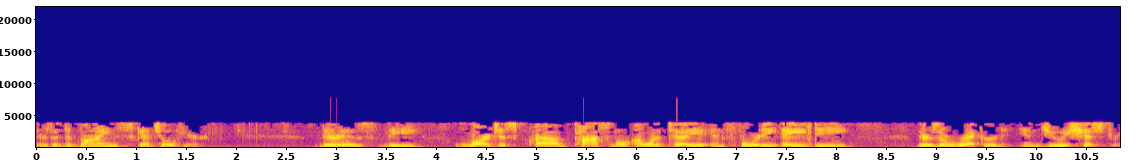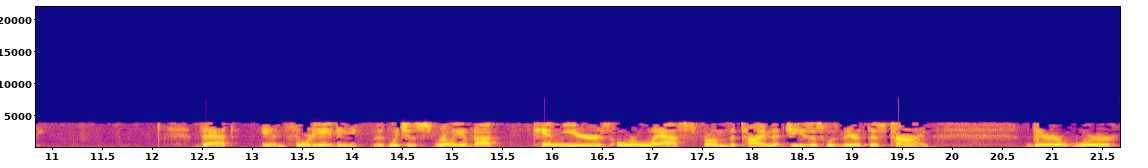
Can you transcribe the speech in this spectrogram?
There's a divine schedule here. There is the largest crowd possible. I want to tell you, in 40 AD, there's a record in Jewish history that in 40 AD, which is really about 10 years or less from the time that Jesus was there at this time, there were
